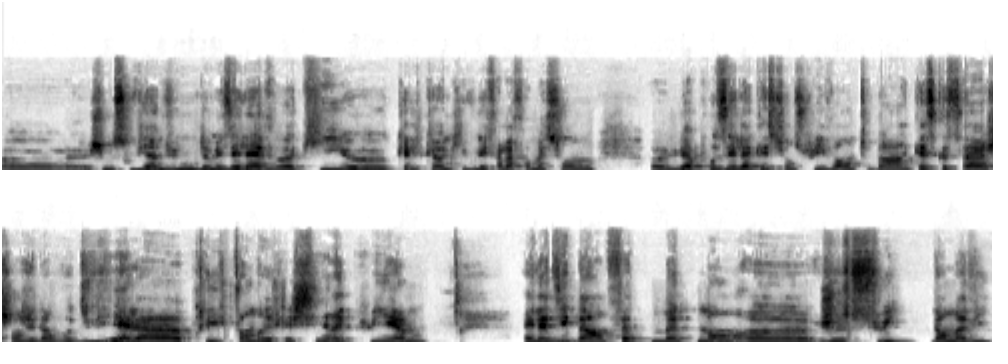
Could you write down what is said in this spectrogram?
Euh, je me souviens d'une de mes élèves à qui quelqu'un qui voulait faire la formation lui a posé la question suivante ben, Qu'est-ce que ça a changé dans votre vie? Elle a pris le temps de réfléchir et puis elle a dit ben, En fait, maintenant, je suis dans ma vie,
